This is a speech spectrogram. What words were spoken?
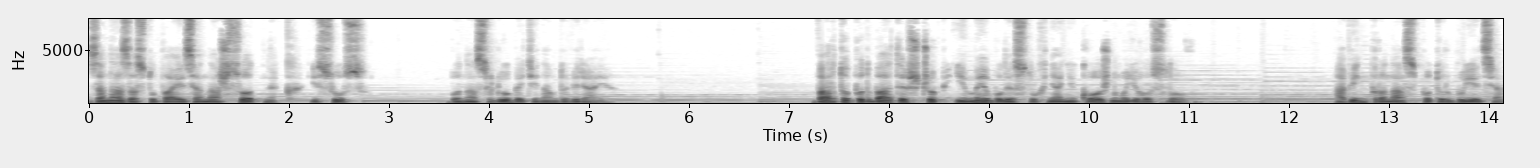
За нас заступається наш сотник Ісус, бо нас любить і нам довіряє. Варто подбати, щоб і ми були слухняні кожному Його слову, а Він про нас потурбується,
